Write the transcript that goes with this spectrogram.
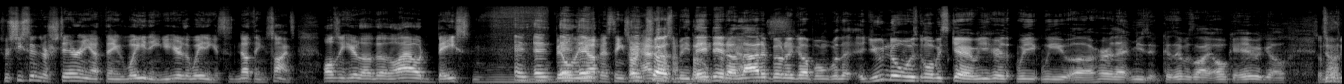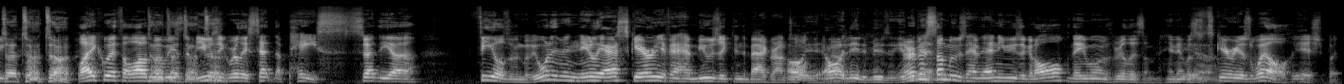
So she's sitting there staring at things, waiting. You hear the waiting. It's nothing. Silence. Also, you hear the, the loud bass And, and, building and- up as things and happening. trust me, they did a lot of building up on. With it. You knew it was gonna be scary when you hear when you, when you uh, heard that music because it was like, okay, here we go. So Dun, movie- dun, dun. Like with a lot of movies, the music really set the pace, set the uh, feels of the movie. It wouldn't have been nearly as scary if it had music in the background Oh yeah, oh, it. it needed music. There have been some movies that have any music at all. and They went with realism, and it was Yeah. scary as well, ish. But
